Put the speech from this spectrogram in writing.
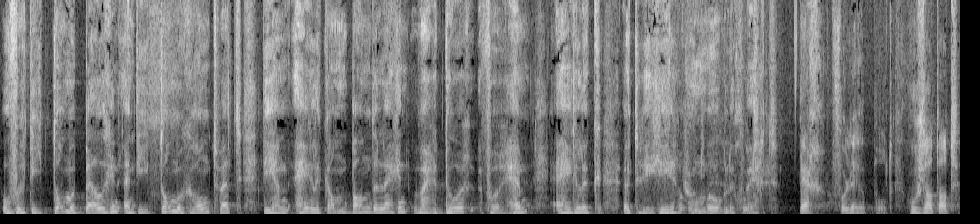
over die domme Belgen en die domme grondwet... die hem eigenlijk aan banden leggen... waardoor hem eigenlijk het regeren onmogelijk werd. Pech voor Leopold. Hoe zat dat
